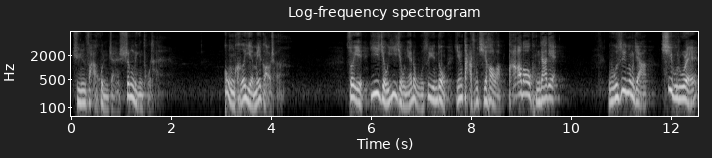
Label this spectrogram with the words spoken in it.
军阀混战，生灵涂炭，共和也没搞成。所以，一九一九年的五四运动已经打出旗号了，打倒孔家店。五四运动讲气不如人，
